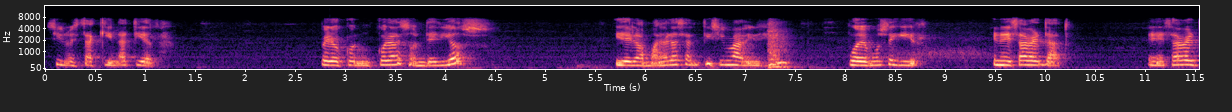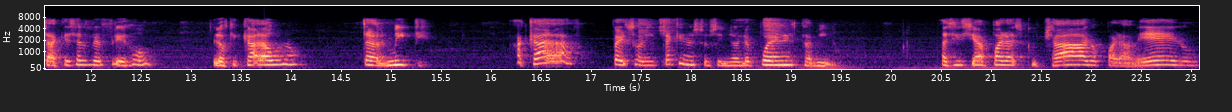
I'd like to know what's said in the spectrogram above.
sino está aquí en la tierra, pero con un corazón de Dios. Y de la mano de la Santísima Virgen podemos seguir en esa verdad, en esa verdad que es el reflejo de lo que cada uno transmite a cada personita que nuestro Señor le pone en el camino, así sea para escuchar o para ver o,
